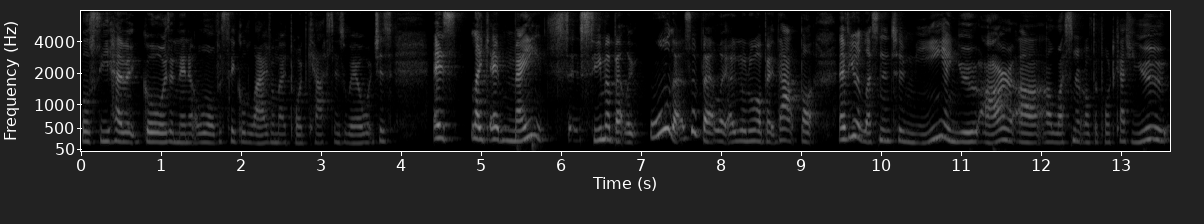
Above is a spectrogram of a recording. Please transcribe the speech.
We'll see how it goes, and then it will obviously go live on my podcast as well, which is it's like it might seem a bit like oh that's a bit like i don't know about that but if you're listening to me and you are a, a listener of the podcast you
